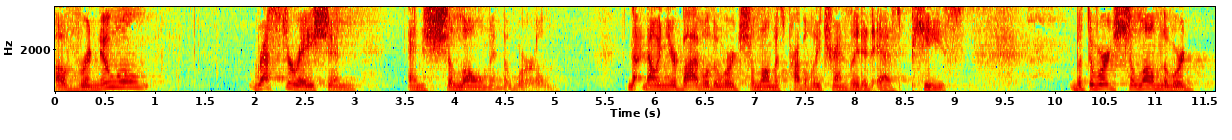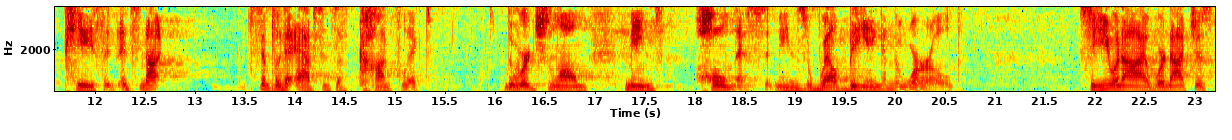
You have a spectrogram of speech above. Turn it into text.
of renewal, restoration, and shalom in the world. Now, in your Bible, the word shalom is probably translated as peace. But the word shalom, the word peace, it, it's not simply the absence of conflict. The word shalom means wholeness, it means well being in the world. So you and I, we're not just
